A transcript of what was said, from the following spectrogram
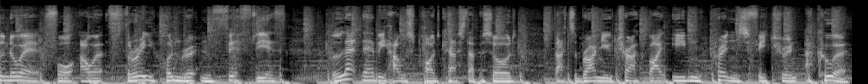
Underway for our 350th Let There Be House podcast episode. That's a brand new track by Eden Prince featuring Akua.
